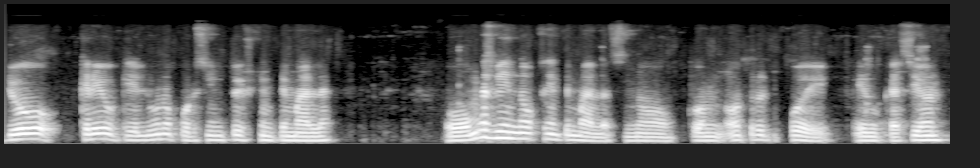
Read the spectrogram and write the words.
Yo creo que el 1% es gente mala, o más bien no gente mala, sino con otro tipo de educación,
